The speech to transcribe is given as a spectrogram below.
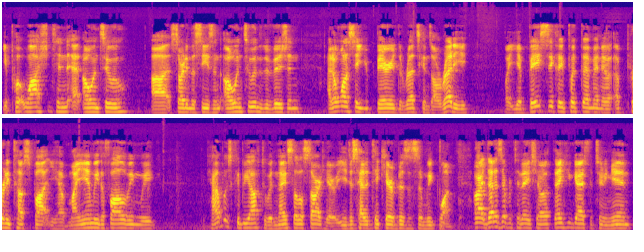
you put Washington at 0 and 2, uh, starting the season, 0 and 2 in the division. I don't want to say you buried the Redskins already, but you basically put them in a, a pretty tough spot. You have Miami the following week. Cowboys could be off to a nice little start here. You just had to take care of business in week one. All right, that is it for today's show. Thank you guys for tuning in.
